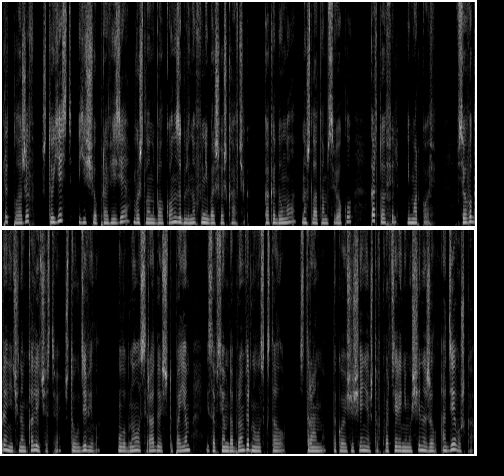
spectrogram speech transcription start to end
Предположив, что есть еще провизия, вышла на балкон, заглянув в небольшой шкафчик. Как и думала, нашла там свеклу, картофель и морковь. Все в ограниченном количестве, что удивило. Улыбнулась, радуясь, что поем, и со всем добром вернулась к столу. Странно. Такое ощущение, что в квартире не мужчина жил, а девушка,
